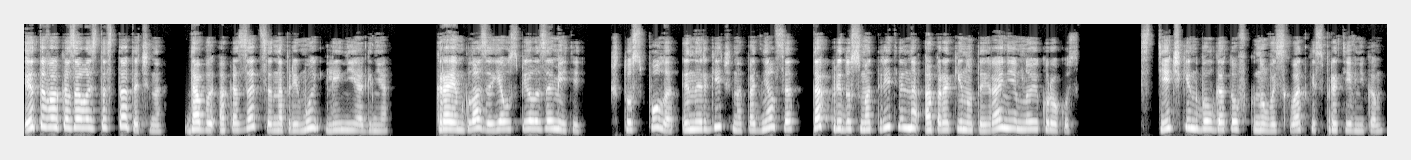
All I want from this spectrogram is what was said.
Этого оказалось достаточно, дабы оказаться на прямой линии огня. Краем глаза я успела заметить, что с пола энергично поднялся так предусмотрительно опрокинутый ранее мною крокус. Стечкин был готов к новой схватке с противником.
